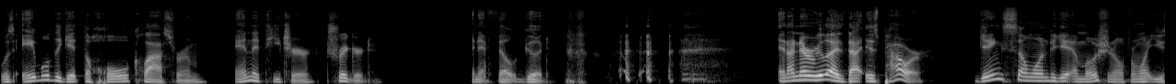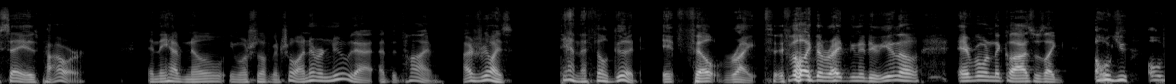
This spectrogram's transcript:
was able to get the whole classroom and the teacher triggered, and it felt good. and I never realized that is power. Getting someone to get emotional from what you say is power. And they have no emotional self control. I never knew that at the time. I just realized, damn, that felt good. It felt right. It felt like the right thing to do. Even though everyone in the class was like, oh, you, oh,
